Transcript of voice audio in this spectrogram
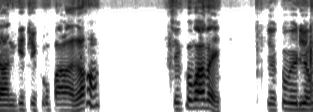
જાનકી ચીકુ પાળા છો ચીકુ પાળ ભાઈ, ચીકુ વીડિયો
